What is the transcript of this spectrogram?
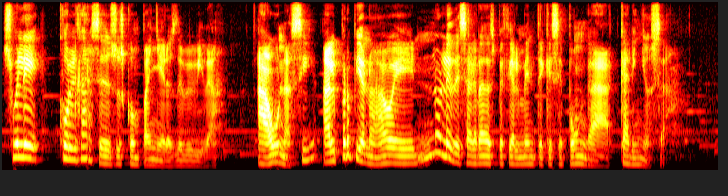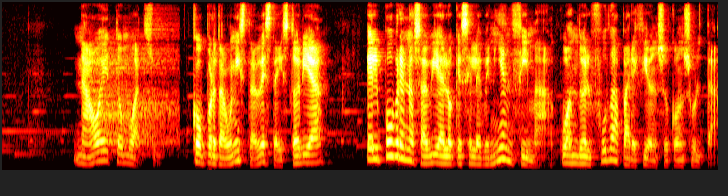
suele colgarse de sus compañeros de bebida. Aún así, al propio Naoe no le desagrada especialmente que se ponga cariñosa. Naoe Tomoatsu, coprotagonista de esta historia, el pobre no sabía lo que se le venía encima cuando el Fuda apareció en su consulta.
